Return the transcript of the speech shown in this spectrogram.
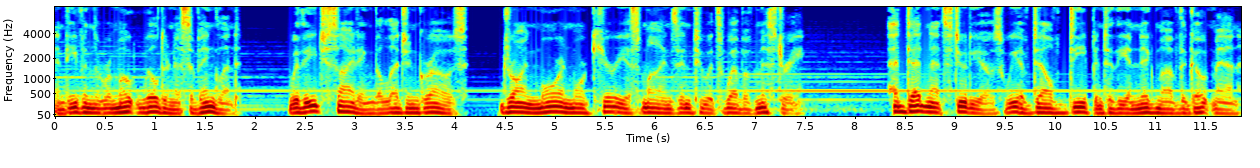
and even the remote wilderness of England. With each sighting, the legend grows, drawing more and more curious minds into its web of mystery. At DeadNet Studios, we have delved deep into the enigma of the Goatman,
